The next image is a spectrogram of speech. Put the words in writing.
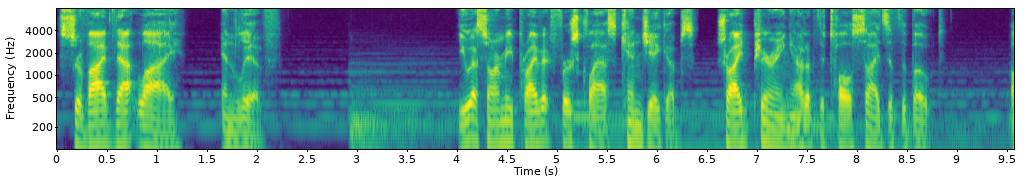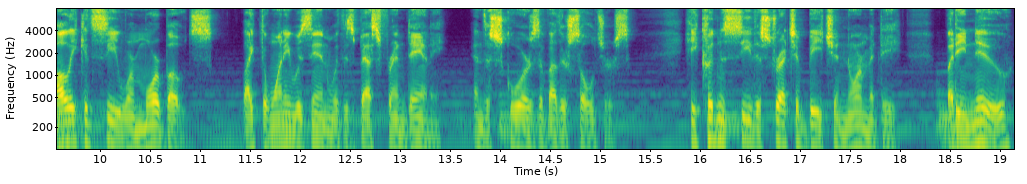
Survive that lie and live. U.S. Army Private First Class Ken Jacobs tried peering out of the tall sides of the boat. All he could see were more boats, like the one he was in with his best friend Danny and the scores of other soldiers. He couldn't see the stretch of beach in Normandy but he knew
